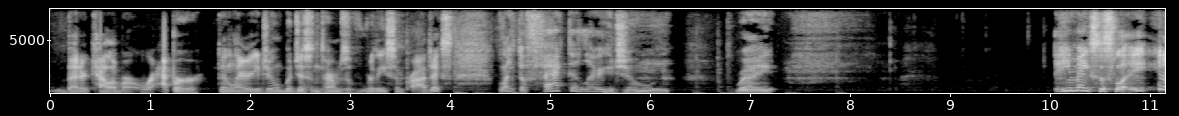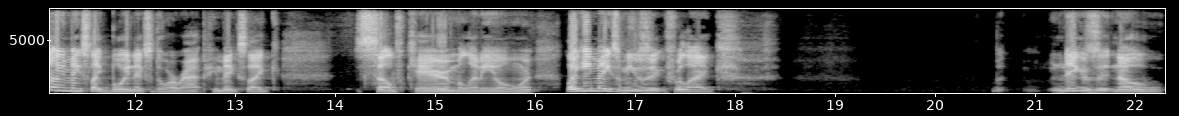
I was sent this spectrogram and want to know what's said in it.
better caliber rapper than Larry June, but just in terms of releasing projects, like the fact that Larry June, right? He makes this like you know he makes like boy next door rap. He makes like self care millennial like he makes music for like niggas that know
